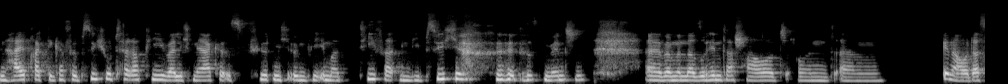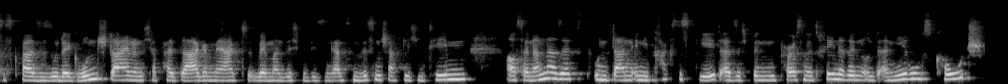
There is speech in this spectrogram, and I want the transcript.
den Heilpraktiker für Psychotherapie, weil ich merke, es führt mich irgendwie immer tiefer in die Psyche des Menschen, äh, wenn man da so hinterschaut und ähm, Genau, das ist quasi so der Grundstein. Und ich habe halt da gemerkt, wenn man sich mit diesen ganzen wissenschaftlichen Themen auseinandersetzt und dann in die Praxis geht, also ich bin Personal Trainerin und Ernährungscoach,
